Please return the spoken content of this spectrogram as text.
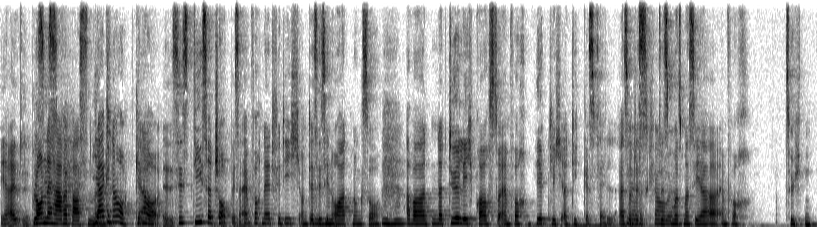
ja, blonde ist, Haare passen. Ja, genau, genau. Ja. Es ist dieser Job ist einfach nicht für dich und das mhm. ist in mhm. Ordnung so. Mhm. Aber natürlich brauchst du einfach wirklich ein dickes Fell. Also ja, das, das, das muss man sehr einfach züchten.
